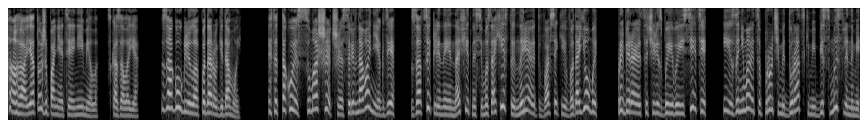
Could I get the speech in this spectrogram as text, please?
«Ага, я тоже понятия не имела», — сказала я. Загуглила по дороге домой. Это такое сумасшедшее соревнование, где зацикленные на фитнесе мазохисты ныряют во всякие водоемы, пробираются через боевые сети и занимаются прочими дурацкими, бессмысленными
